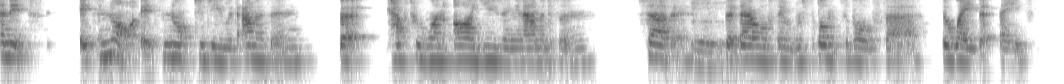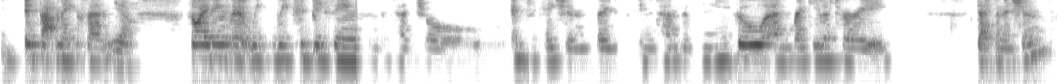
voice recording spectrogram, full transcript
and it's it's not. It's not to do with Amazon, but Capital One are using an Amazon service, Mm. but they're also responsible for the way that they've, if that makes sense. Yeah. So I think that we we could be seeing some potential implications both in terms of legal and regulatory definitions.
